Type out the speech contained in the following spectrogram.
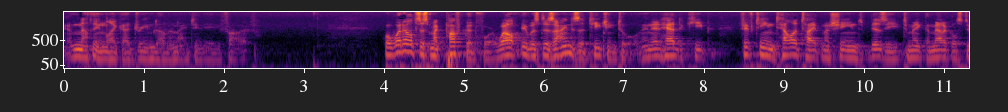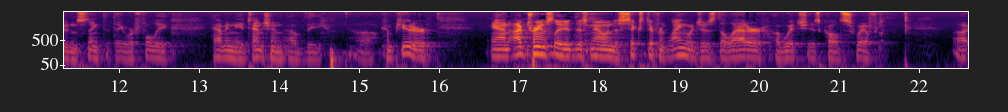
And nothing like I dreamed of in 1985. Well, what else is MacPuf good for? Well, it was designed as a teaching tool, and it had to keep 15 teletype machines busy to make the medical students think that they were fully having the attention of the uh, computer. And I've translated this now into six different languages, the latter of which is called Swift. Uh,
